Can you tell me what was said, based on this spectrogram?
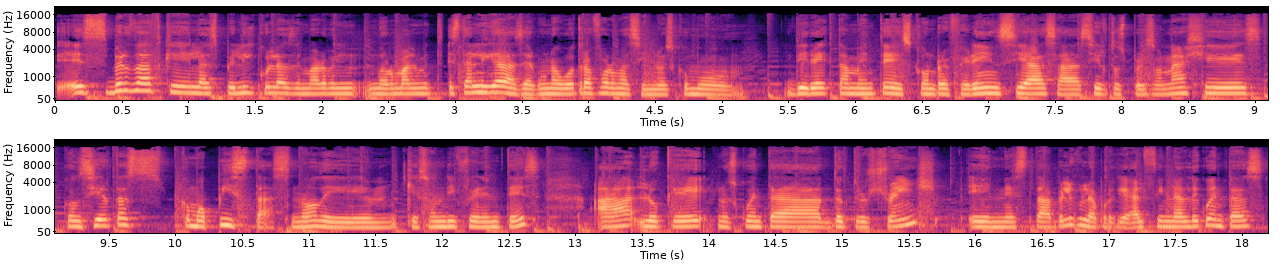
es verdad que las películas de Marvel normalmente están ligadas de alguna u otra forma, si no es como directamente es con referencias a ciertos personajes, con ciertas como pistas, ¿no? De que son diferentes a lo que nos cuenta Doctor Strange en esta película, porque al final de cuentas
